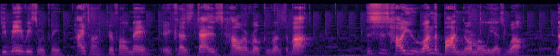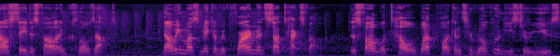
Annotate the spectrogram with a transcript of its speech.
The main reason we're putting Python your file name is because that is how Heroku runs the bot. This is how you run the bot normally as well. Now save this file and close out. Now we must make a requirements.txt file. This file will tell what plugins Heroku needs to use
